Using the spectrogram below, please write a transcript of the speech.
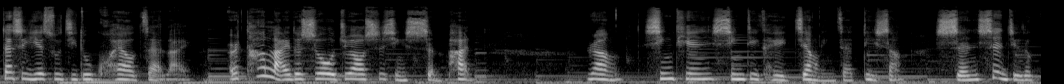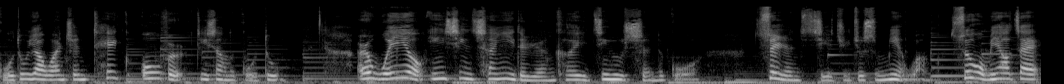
但是耶稣基督快要再来，而他来的时候就要施行审判，让新天新地可以降临在地上，神圣洁的国度要完全 take over 地上的国度，而唯有因信称义的人可以进入神的国。”罪人的结局就是灭亡，所以我们要在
